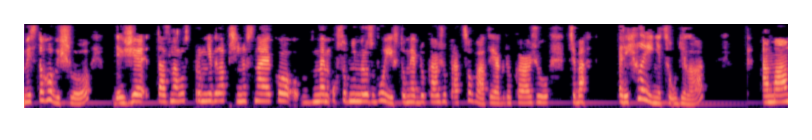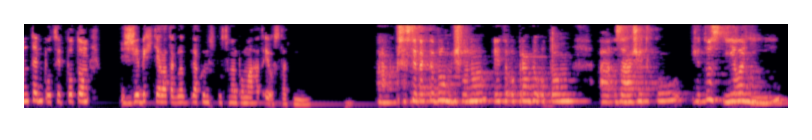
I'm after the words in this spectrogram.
mi z toho vyšlo, že ta znalost pro mě byla přínosná jako v mém osobním rozvoji, v tom, jak dokážu pracovat, jak dokážu třeba rychleji něco udělat. A mám ten pocit potom, že bych chtěla takhle, takovým způsobem pomáhat i ostatním. Ano, přesně tak to bylo myšleno. Je to opravdu o tom zážitku, že to sdílení,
